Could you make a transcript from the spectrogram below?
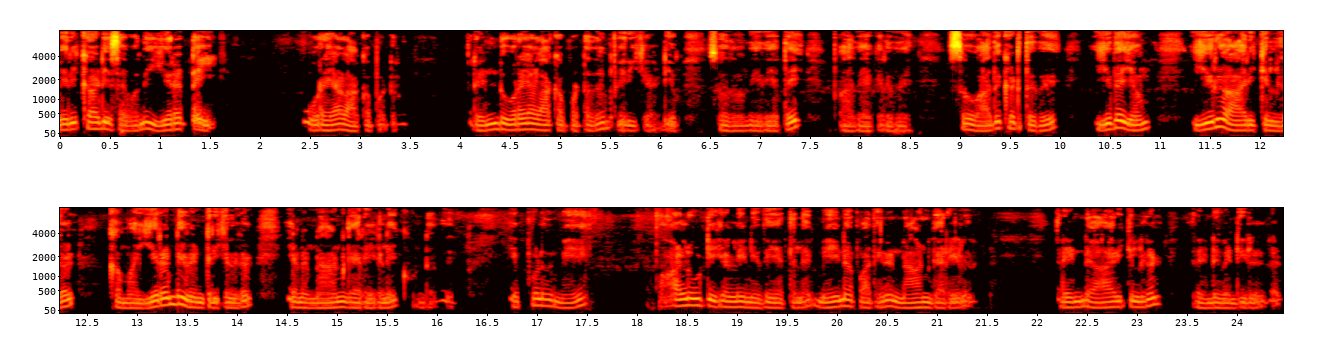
பெரிகார்டிய சவ் வந்து இரட்டை. உரையால் ஆக்கப்பட்டிருக்கு ரெண்டு உரையால் ஆக்கப்பட்டது பெரிகார்டியம் ஸோ அது வந்து இதயத்தை பாதுகாக்கிறது. ஸோ அதுக்கடுத்தது இதயம் இரு ஆரிக்கல்கள் கமா இரண்டு வென்ட்ரிக்கல்கள் என நான்கு அறைகளை கொண்டது. எப்பொழுதுமே பாலூட்டிகளின் இதயத்தில் மெயினாக பார்த்திங்கன்னா நான்கு அறைகள் ரெண்டு ஆரிக்கல்கள் ரெண்டு வென்ட்ரிக்கல்கள்.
